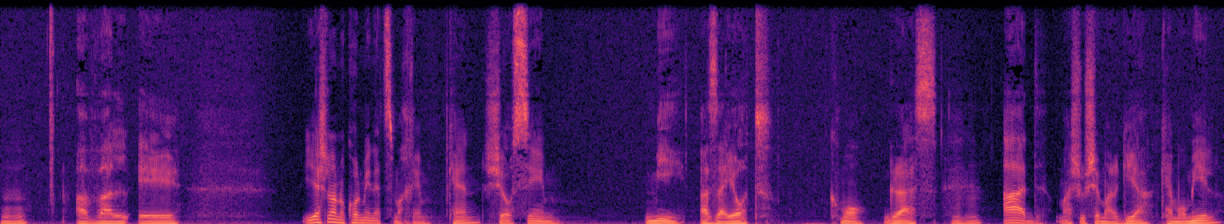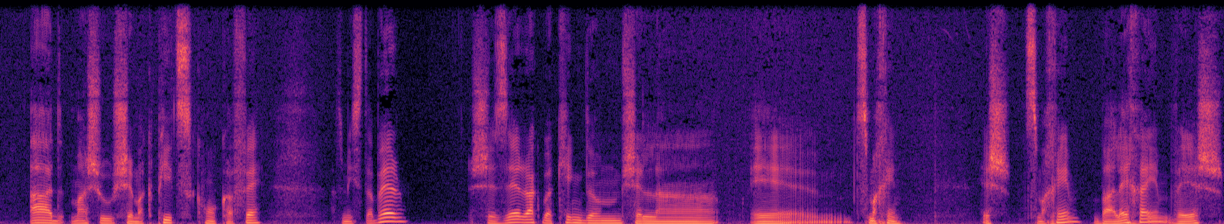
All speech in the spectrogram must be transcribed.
מהמם. אבל אה, יש לנו כל מיני צמחים, כן? שעושים מהזיות, כמו גראס, מהמם. עד משהו שמרגיע, קמומיל, עד משהו שמקפיץ, כמו קפה. אז מסתבר שזה רק בקינגדום של הצמחים. יש צמחים, בעלי חיים, ויש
